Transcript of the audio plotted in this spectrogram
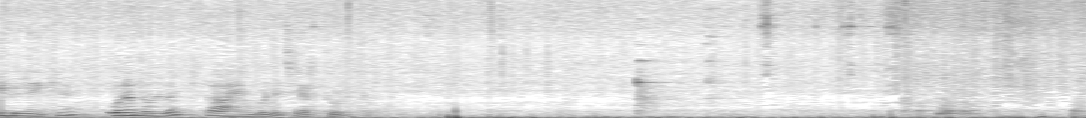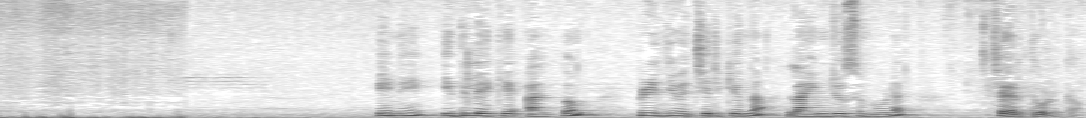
ഇതിലേക്ക് ഒരു നുള്ള് കായം കൂടി ചേർത്ത് കൊടുത്തു. ഇനി ഇതിലേക്ക് അല്പം പിഴിഞ്ഞു വെച്ചിരിക്കുന്ന ലൈം ജ്യൂസും കൂടെ ചേർത്ത് കൊടുക്കാം.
